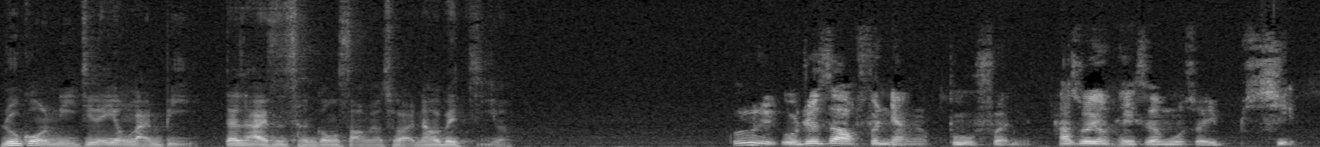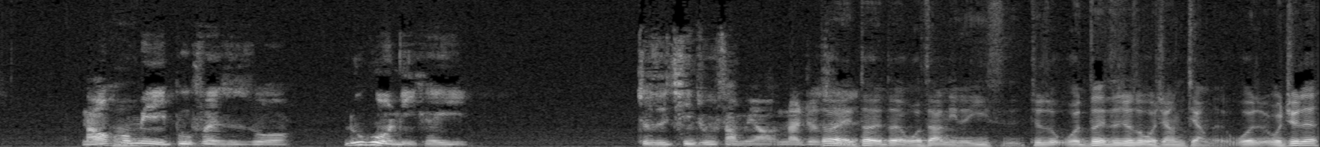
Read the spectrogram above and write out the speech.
如果你今天用蓝笔，但是还是成功扫描出来，那会被挤吗？我我就知道分两个部分。他说用黑色墨水写，然后后面一部分是说，嗯、如果你可以。就是清除扫描，那就是对对对，我知道你的意思，就是我对，这就是我想讲的。我我觉得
